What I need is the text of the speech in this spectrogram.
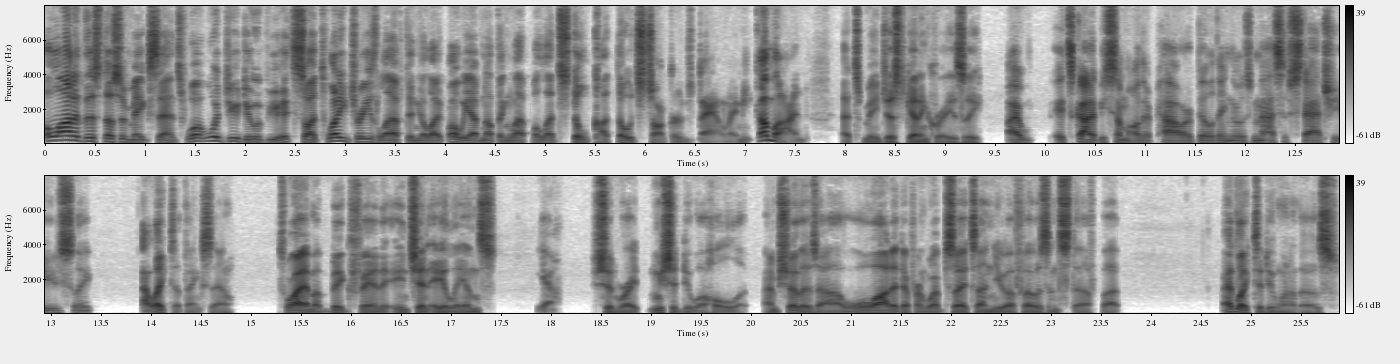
a lot of this doesn't make sense. What would you do if you hit, saw 20 trees left and you're like, well, we have nothing left, but let's still cut those suckers down? I mean, come on. That's me just getting crazy. I it's got to be some other power building those massive statues. Like, I like to think so. That's why I'm a big fan of Ancient Aliens. Yeah. Should write, we should do a whole, I'm sure there's a lot of different websites on UFOs and stuff, but I'd like to do one of those.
